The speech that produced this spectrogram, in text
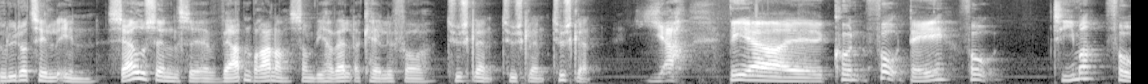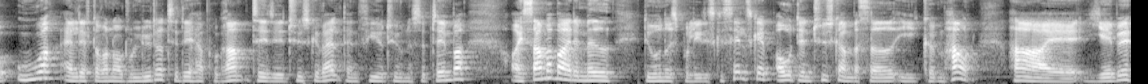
Du lytter til en særudsendelse af Verden brænder, som vi har valgt at kalde for Tyskland, Tyskland, Tyskland. Ja, det er øh, kun få dage, få timer, få uger, alt efter hvornår du lytter til det her program til det tyske valg den 24. september. Og i samarbejde med det udenrigspolitiske selskab og den tyske ambassade i København har øh, Jeppe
